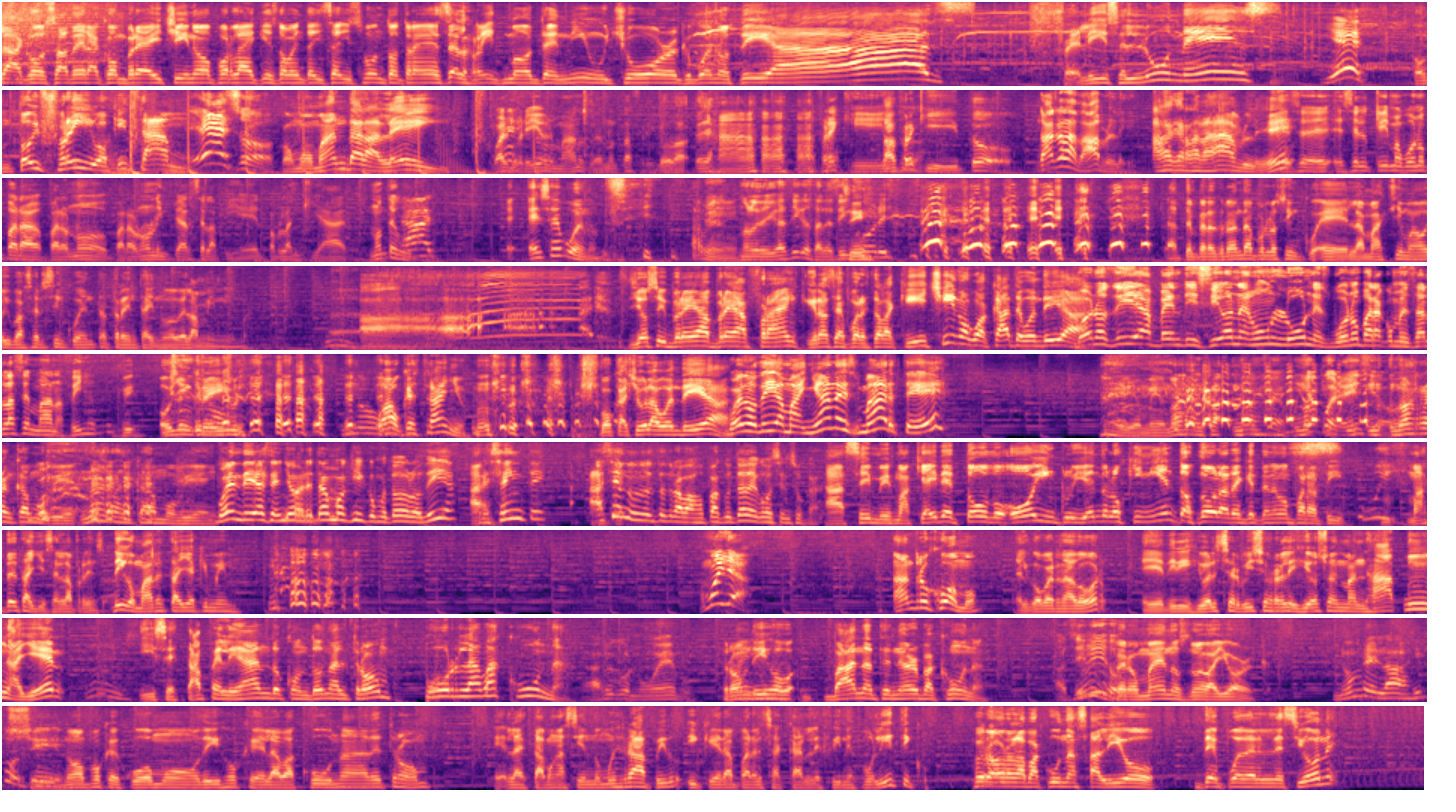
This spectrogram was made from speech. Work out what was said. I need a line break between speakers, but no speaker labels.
La gozadera con Brea y Chino por la X96.3, el ritmo de New York. Buenos días. Feliz lunes.
Yes.
Con todo y frío, aquí estamos.
Eso.
Como manda la ley.
¿Cuál frío, hermano? Todavía no está frío.
Toda- Ajá.
Está fresquito.
Está fresquito.
Está agradable.
Agradable, ¿eh?
Ese es el clima bueno para, para, uno, para uno limpiarse la piel, para blanquear. ¿No te gusta?
Ese es bueno. Está bien.
No le digas así que sale sin
Sí.
coris.
La temperatura anda por los 50. eh, la máxima hoy va a ser 50, 39 la mínima. Ah. Yo soy Brea, Brea Frank. Gracias por estar aquí. Chino Aguacate, buen día.
Buenos días, bendiciones. Un lunes bueno para comenzar la semana, fíjate.
Oye, increíble. Wow, qué extraño. Boca Chula, buen día.
Buenos días, mañana es martes, ¿eh?
Ay, Dios mío, no, arranca- no- no- no arrancamos bien. No arrancamos bien.
Buen día, señores. Estamos aquí como todos los días,
Ah.
presentes, haciendo nuestro trabajo para que ustedes gocen su casa.
Así mismo, aquí hay de todo hoy, incluyendo los 500 dólares que tenemos para ti. Más detalles en la prensa. Digo, más detalles aquí mismo.
¡Vamos allá!
Andrew Cuomo, el gobernador, eh, dirigió el servicio religioso en Manhattan ayer y se está peleando con Donald Trump por la vacuna.
Algo nuevo.
Trump dijo, van a tener vacuna,
Así dijo.
pero menos Nueva York.
No relaje, ¿por
Sí,
qué?
no, porque Cuomo dijo que la vacuna de Trump eh, la estaban haciendo muy rápido y que era para él sacarle fines políticos. Pero ahora la vacuna salió después de las elecciones.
